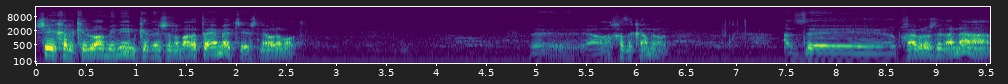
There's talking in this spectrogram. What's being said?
שיקלקלו המינים כדי שנאמר את האמת שיש שני עולמות? זו הערה חזקה מאוד. אז אה, רב חיים ולוז'נר ענה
